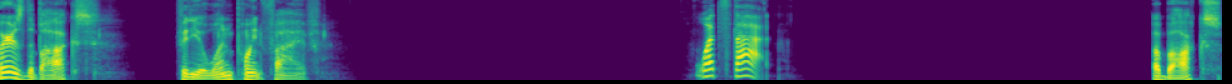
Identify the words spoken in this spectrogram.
Where is the box? Video 1.5. What's that? A box.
